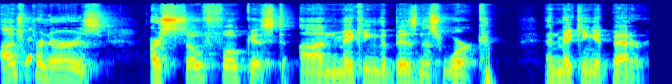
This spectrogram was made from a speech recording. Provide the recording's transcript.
Entrepreneurs yeah. are so focused on making the business work and making it better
